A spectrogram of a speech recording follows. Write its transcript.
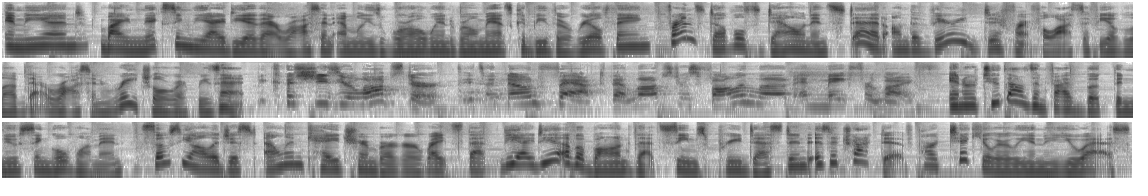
In the end, by nixing the idea that Ross and Emily's whirlwind romance could be the real thing, Friends doubles down instead on the very different philosophy of love that Ross and Rachel represent. Because she's your lobster. It's a known fact that lobsters fall in love and mate for life. In her 2005 book, The New Single Woman, sociologist Ellen K. Trimberger writes that the idea of a bond that seems predestined is attractive, particularly in the US.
